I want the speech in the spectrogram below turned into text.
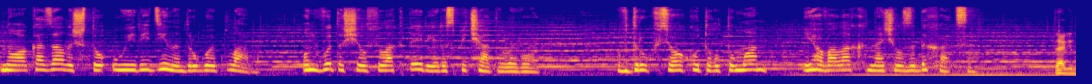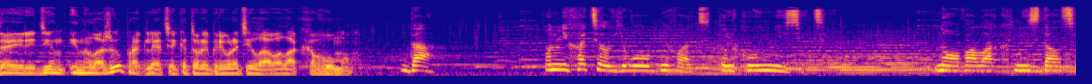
Но оказалось, что у Иридина другой план. Он вытащил филактерий и распечатал его. Вдруг все окутал туман, и Авалах начал задыхаться. Тогда Иридин и наложил проклятие, которое превратило Авалакха в уму. Да. Он не хотел его убивать, только унизить. Но Авалак не сдался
